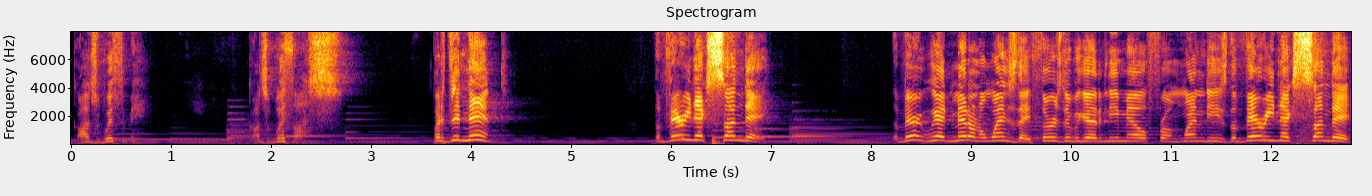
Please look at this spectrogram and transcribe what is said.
God's with me, God's with us. But it didn't end. The very next Sunday, the very, we had met on a Wednesday. Thursday, we got an email from Wendy's. The very next Sunday,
